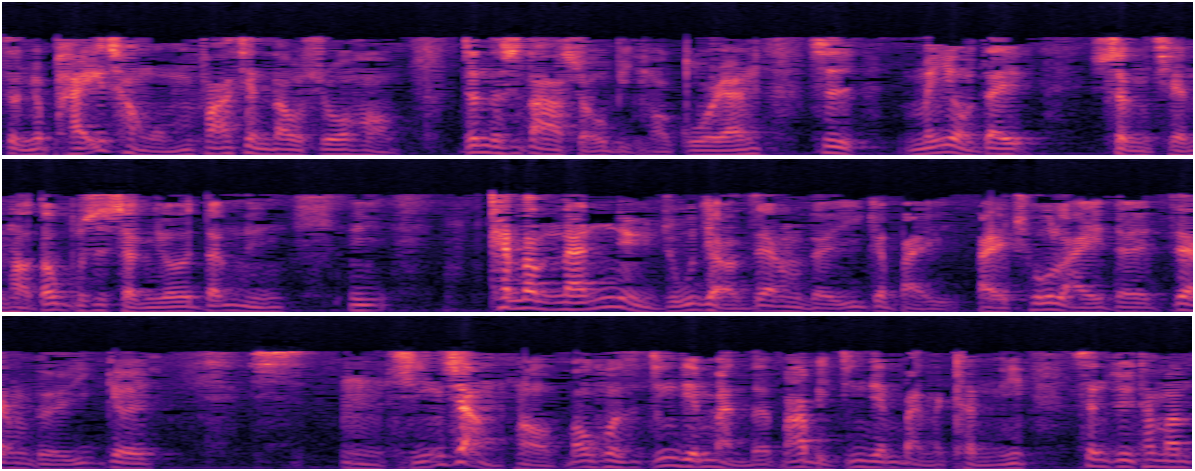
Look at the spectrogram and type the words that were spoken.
整个排场，我们发现到说，哈，真的是大手笔，哈，果然是没有在省钱，哈，都不是省油的灯。你你看到男女主角这样的一个摆摆出来的这样的一个嗯形象，哈，包括是经典版的芭比，经典版的肯尼，甚至于他们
